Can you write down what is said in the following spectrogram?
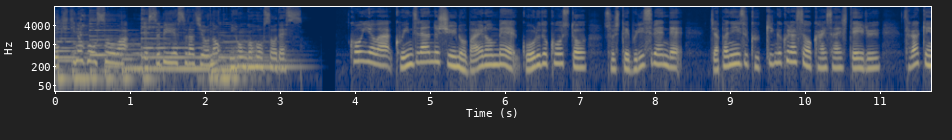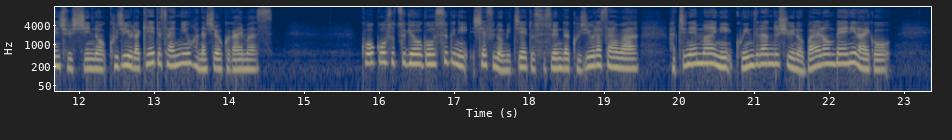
お聞きの放送は SBS ラジオの日本語放送です今夜はクイーンズランド州のバイロンベイ、ゴールドコースト、そしてブリスベンでジャパニーズクッキングクラスを開催している佐賀県出身の藤浦啓太さんにお話を伺います。高校卒業後すぐにシェフの道へと進んだ藤浦さんは、8年前にクイーンズランド州のバイロンベイに来合。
